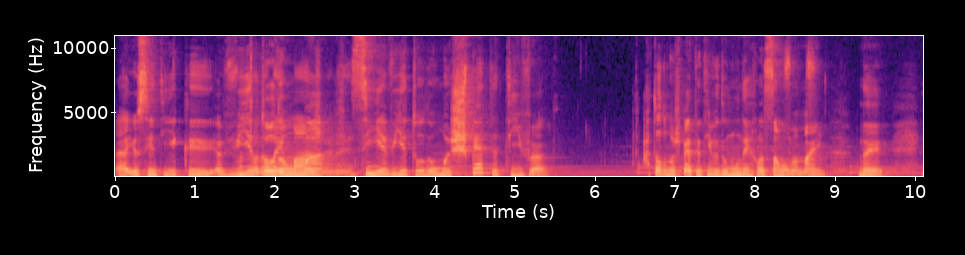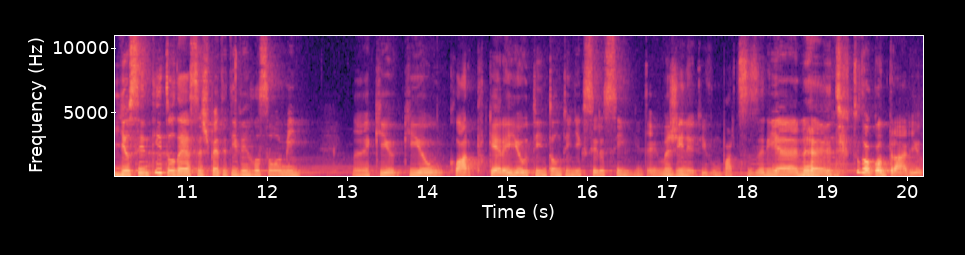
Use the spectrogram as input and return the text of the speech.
Ah, eu sentia que havia toda, toda uma, imagem, né? sim, havia toda uma expectativa. Há toda uma expectativa do mundo em relação Exato. a uma mãe, né? E eu senti toda essa expectativa em relação a mim é? que, que eu, claro, porque era eu, então tinha que ser assim. Então imagina, eu tive um parto cesariana, eu tive tudo ao contrário,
